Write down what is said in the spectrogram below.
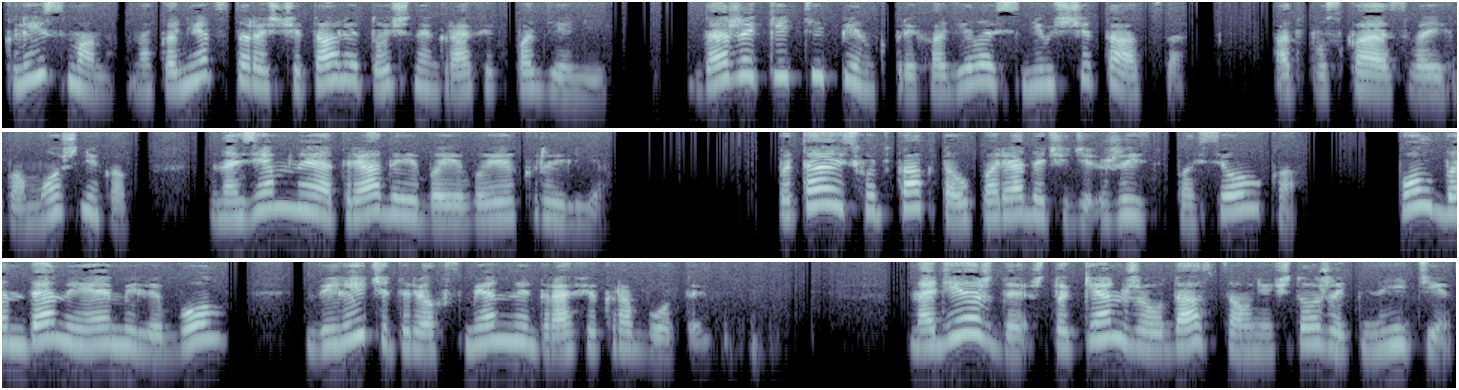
Клисман наконец-то рассчитали точный график падений. Даже Китти Пинг приходилось с ним считаться, отпуская своих помощников в наземные отряды и боевые крылья. Пытаясь хоть как-то упорядочить жизнь поселка, Пол Бенден и Эмили Болл ввели четырехсменный график работы. Надежды, что Кенджи удастся уничтожить нити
